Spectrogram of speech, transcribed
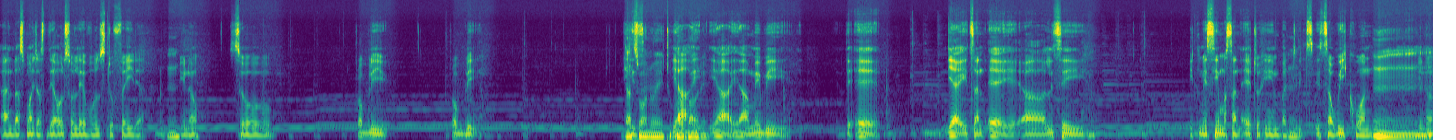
and as much as there are also levels to failure. Mm-hmm. You know, so probably, probably. That's one way to yeah, go about it. Yeah, yeah, maybe the A. Yeah, it's an A. Uh, let's say it may seem as an A to him, but Mm. it's it's a weak one. You know.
